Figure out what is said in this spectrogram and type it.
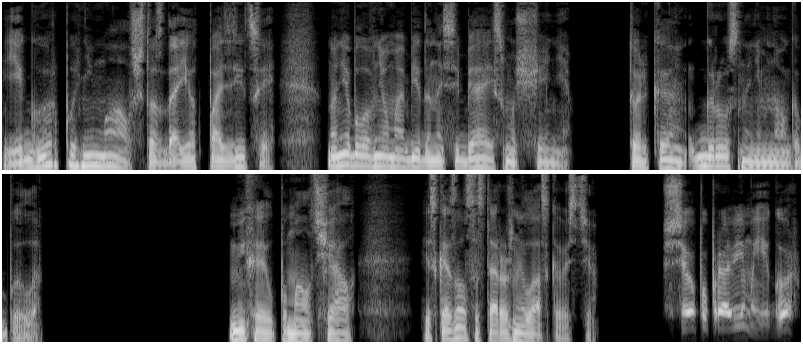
Егор понимал, что сдает позиции, но не было в нем обиды на себя и смущения. Только грустно немного было. Михаил помолчал и сказал с осторожной ласковостью. «Все поправимо, Егор.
